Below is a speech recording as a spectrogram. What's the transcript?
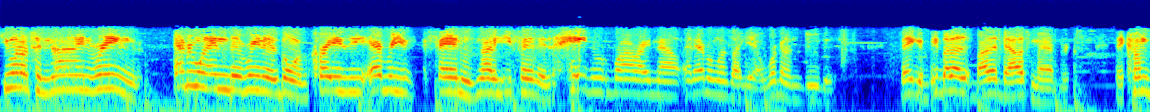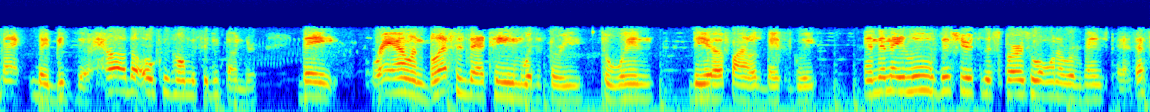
He went up to nine rings. Everyone in the arena is going crazy. Every fan who's not a Heat fan is hating LeBron right now, and everyone's like, "Yeah, we're gonna do this." They get beat by the, by the Dallas Mavericks. They come back. They beat the hell out of the Oklahoma City Thunder. They Ray Allen blesses that team with a three to win the uh, finals, basically. And then they lose this year to the Spurs, who are on a revenge pass. That's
